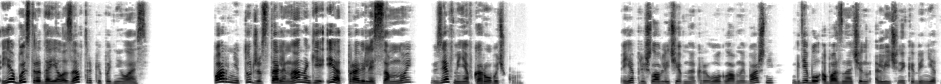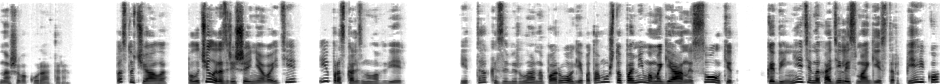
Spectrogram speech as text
Я быстро доела завтрак и поднялась. Парни тут же встали на ноги и отправились со мной, взяв меня в коробочку. Я пришла в лечебное крыло главной башни, где был обозначен личный кабинет нашего куратора. Постучала, получила разрешение войти и проскользнула в дверь. И так и замерла на пороге, потому что помимо Магианы Солтит в кабинете находились магистр Перико,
